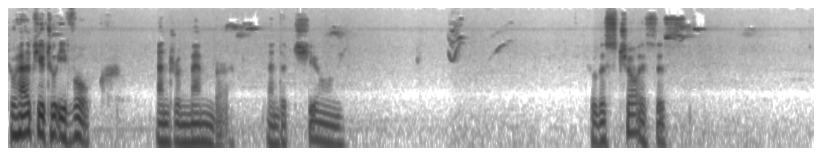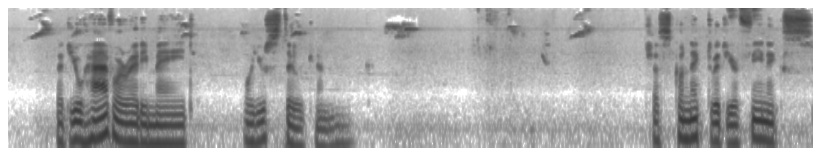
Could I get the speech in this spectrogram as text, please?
to help you to evoke and remember and attune to these choices that you have already made or you still can make. Just connect with your phoenix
